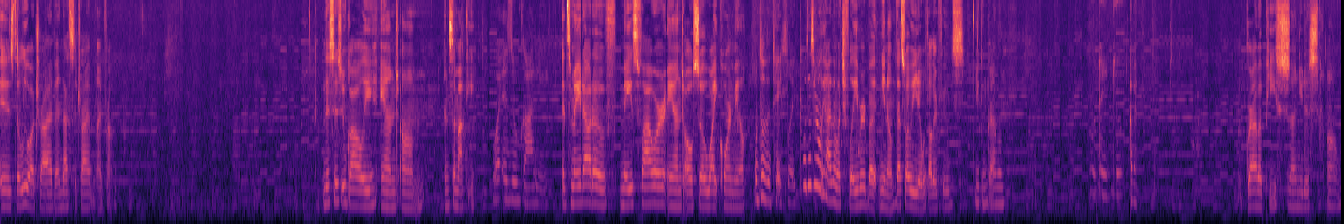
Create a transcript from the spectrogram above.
is the Luo tribe, and that's the tribe I'm from. This is ugali and, um, and samaki. What is ugali? It's made out of maize flour and also white cornmeal. What does it taste like? Well, it doesn't really have that much flavor, but you know, that's why we eat it with other foods. You can grab them. Oh, thank you. Okay. Grab a piece, and then you just um,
